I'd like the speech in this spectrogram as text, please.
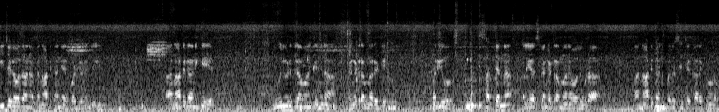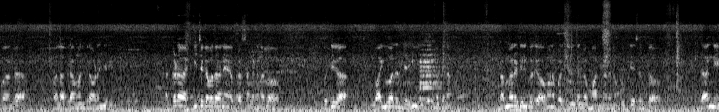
కీచగవద అనే ఒక నాటకాన్ని ఏర్పాటు చేయడం జరిగింది. ఆ నాటకానికి నూలివిడి గ్రామానికి చెందిన వెంకటరమణారెడ్డి మరియు సత్యన్న అలియాస్ వెంకటరమణ అనే వాళ్ళు కూడా ఆ నాటకాన్ని ప్రదర్శించే కార్యక్రమంలో భాగంగా వాళ్ళ గ్రామానికి రావడం జరిగింది. అక్కడ కీచగవద అనే ఒక సంఘటనలో కొద్దిగా వాగ్వివాదం జరిగి వీరిద్దరి మధ్యన రమణారెడ్డిని కొద్దిగా అవమానపరిచే విధంగా మాట్లాడనే ఒక ఉద్దేశంతో దాన్ని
